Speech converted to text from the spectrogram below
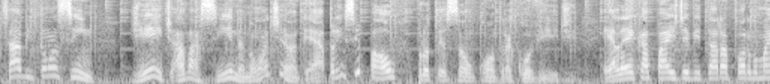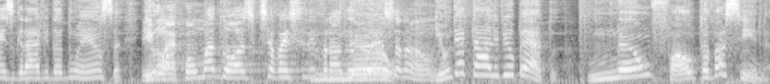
Sabe? Então, assim, gente, a vacina não adianta. É a principal proteção contra a Covid. Ela é capaz de evitar a forma mais grave da doença. E, não ó, é com uma dose que você vai se livrar da doença, não. e um detalhe, viu, Beto? Não falta vacina.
